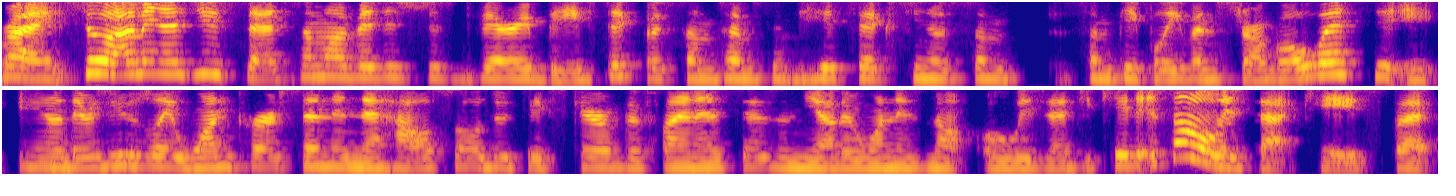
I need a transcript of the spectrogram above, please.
Right. So I mean, as you said, some of it is just very basic, but sometimes the basics, you know, some some people even struggle with. You know, there's usually one person in the household who takes care of the finances, and the other one is not always educated. It's not always that case, but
